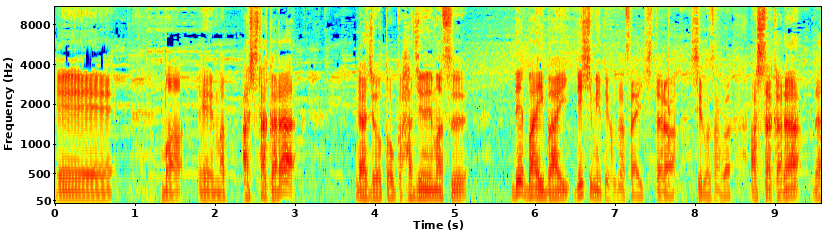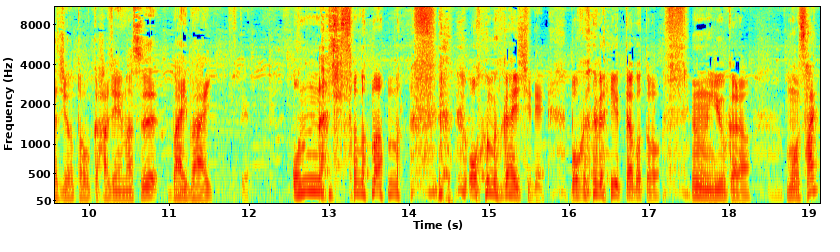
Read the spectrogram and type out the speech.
えー、まあ、えー、ま、明日からラジオトーク始めます。で、バイバイで締めてくださいって言ったら、シロさんが、明日からラジオトーク始めます。バイバイって言って同じそのまんま オウム返しで、僕が言ったことを、うん、言うから、もうさっ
